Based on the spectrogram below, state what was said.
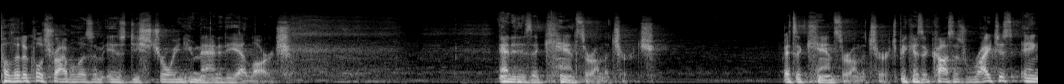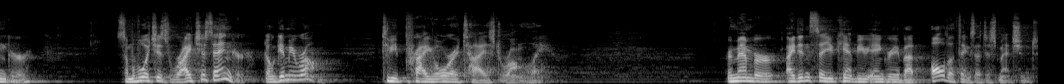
Political tribalism is destroying humanity at large. And it is a cancer on the church. It's a cancer on the church because it causes righteous anger some of which is righteous anger, don't get me wrong, to be prioritized wrongly. Remember, I didn't say you can't be angry about all the things I just mentioned.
